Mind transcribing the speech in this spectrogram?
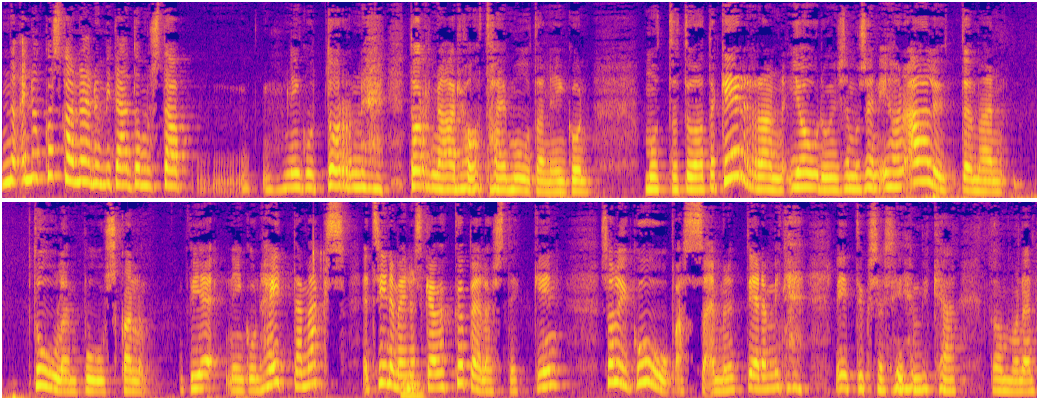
no en ole koskaan nähnyt mitään tuommoista niin torne, tornadoa tai muuta, niin kuin, mutta tuota, kerran jouduin semmoisen ihan älyttömän tuulenpuuskan vie, niin kuin heittämäksi, että siinä meinasi käydä köpelöstikin. Se oli Kuupassa, en mä nyt tiedä miten liittyykö se siihen mikään tuommoinen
